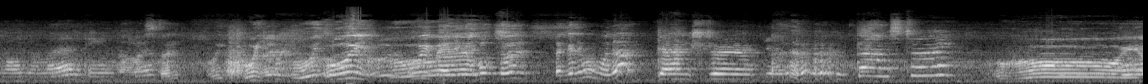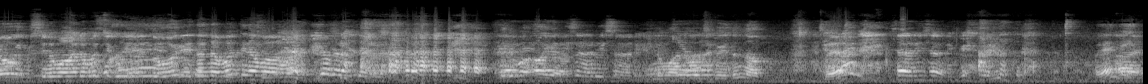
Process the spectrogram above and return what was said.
Wow naman, thank you. tol. Uy, uy, uy, uy, uy, pwede ka book, tol. Tanggalin mo muna. Gangster! Gangster! Ooh, yung sinumahan naman si Kuya doon. Ito naman, tinamahan. Joke lang, joke naman si Kuya doon, no? Ayan. Sorry, sorry. Ayan eh.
